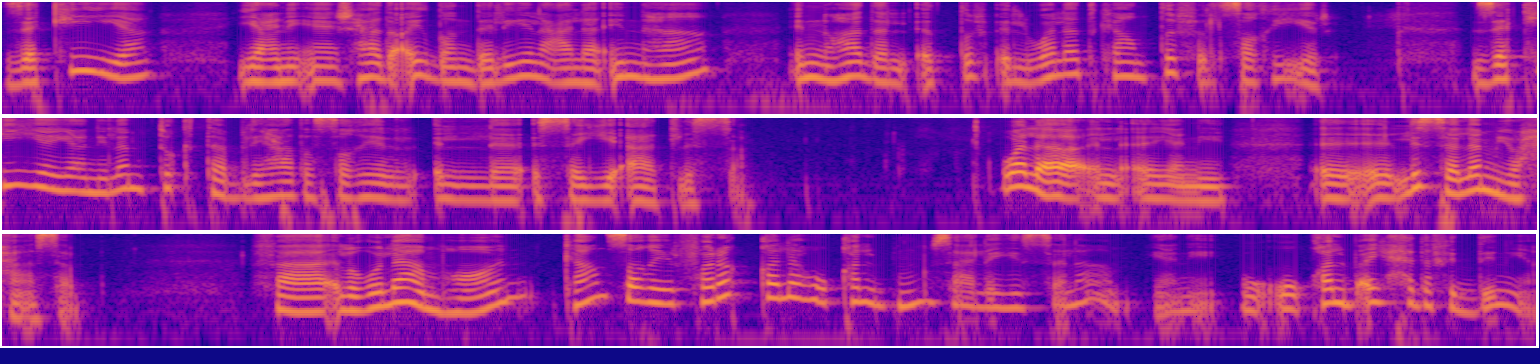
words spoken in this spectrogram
زكية يعني إيش؟ هذا أيضا دليل على إنها إنه هذا الطفل الولد كان طفل صغير. زكية يعني لم تكتب لهذا الصغير السيئات لسه. ولا يعني لسه لم يحاسب. فالغلام هون كان صغير فرق له قلب موسى عليه السلام. يعني وقلب أي حدا في الدنيا.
